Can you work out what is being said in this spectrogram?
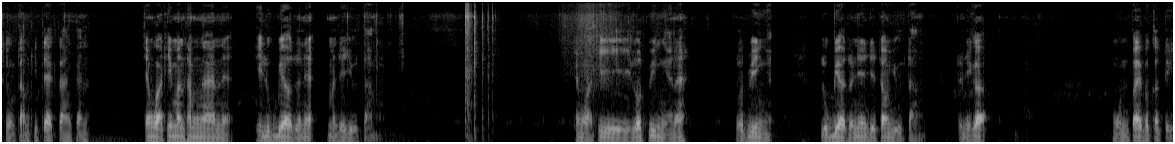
สูงต่ำที่แตกต่างกัน จังหวะที่มันทำงานเนี่ยไอ้ลูกเบี้ยวตัวเนี้ยมันจะอยู่ต่ำจังหวะที่รถวิ่งอะนะรถวิ่งอะลูกเบี้ยวตัวเนี้ยจะต้องอยู่ต่ำตัวนี้ก็ หมุนไปปกติ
